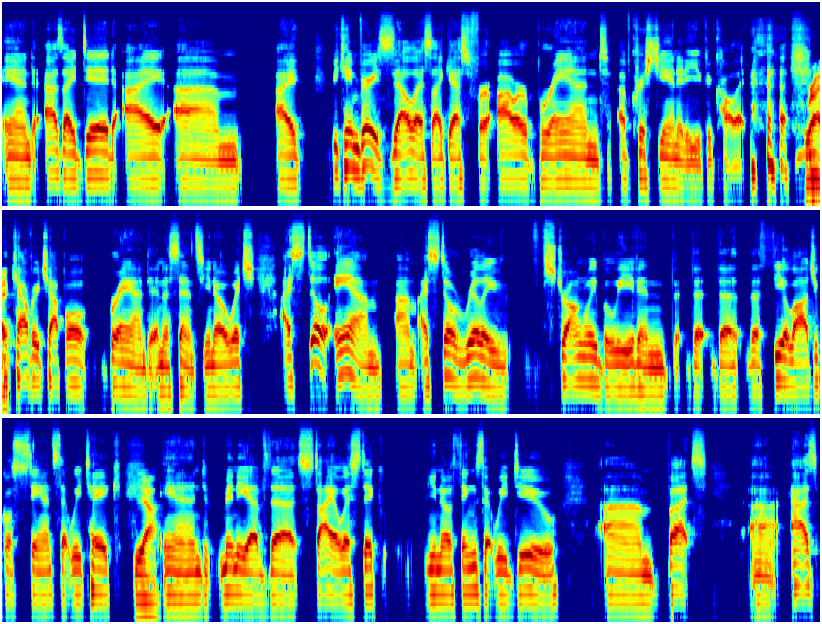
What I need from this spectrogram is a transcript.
And as I did, I um, I became very zealous, I guess, for our brand of Christianity, you could call it, right? the Calvary Chapel brand, in a sense, you know, which I still am. Um, I still really strongly believe in the, the, the the theological stance that we take, yeah, and many of the stylistic, you know, things that we do. Um, but uh, as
